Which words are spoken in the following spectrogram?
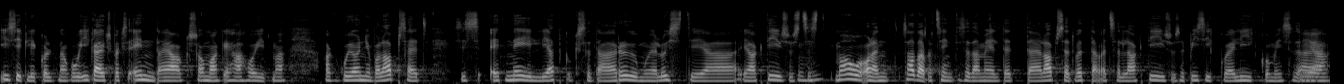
isiklikult nagu igaüks peaks enda jaoks oma keha hoidma, aga kui on juba lapsed, siis et neil jätkuks seda rõõmu ja lusti ja, ja aktiivsust mm, -hmm. sest ma olen sada protsenti seda meelt, et lapsed võtavad selle aktiivsuse, pisiku ja liikumise yeah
